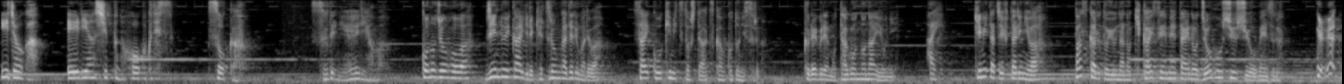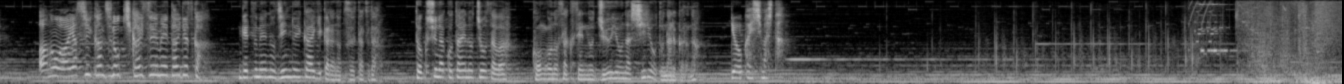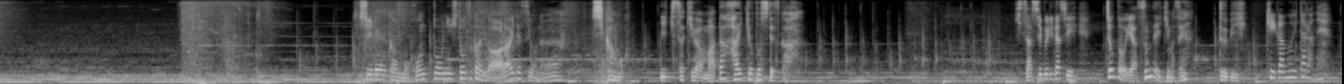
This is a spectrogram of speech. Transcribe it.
以上がエイリアンシップの報告です。そうか。すでにエイリアンはこの情報は人類会議で結論が出るまでは最高機密として扱うことにする。くれぐれも他言のないように。はい。君たち二人にはパスカルという名の機械生命体の情報収集を命ずる。え？あの怪しい感じの機械生命体ですか？月面の人類会議からの通達だ。特殊な個体の調査は今後の作戦の重要な資料となるからな。了解しました。司令官も本当に人使いが荒いですよね。しかも行き先はまた廃墟都市ですか。久しぶりだしちょっと休んでいきません ?2B 気が向いたらね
